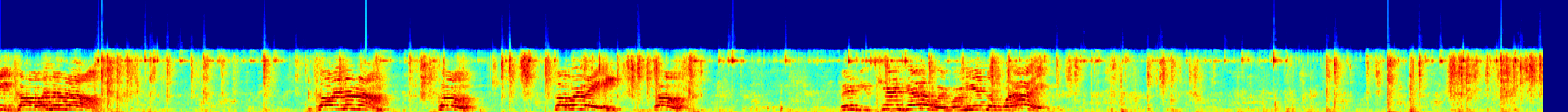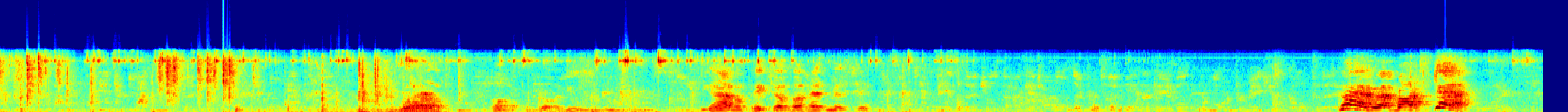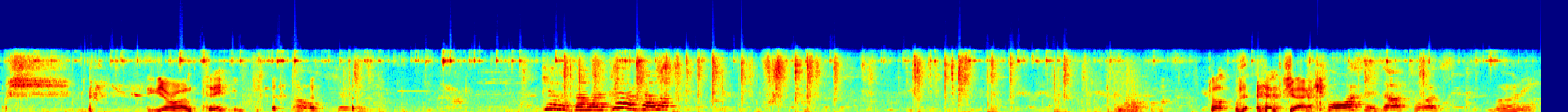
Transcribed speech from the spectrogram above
Rooney, go in the room. Go in the room. Go. Go away, lady. Go. Babe, you can't get her with Rooney in the way. Oh, God. You're gonna have a picture of her head missing. Go ahead, Rox! You're on tape. Oh, shit. Get her, Bella, get her, Bella! Oh, hip check. Horses are towards Rooney.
